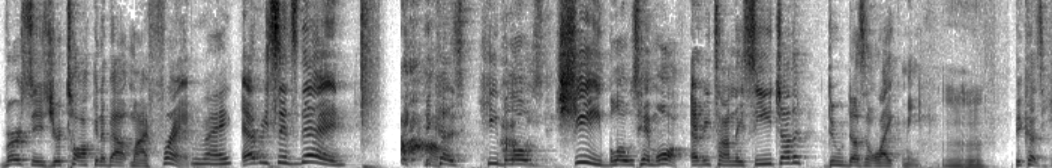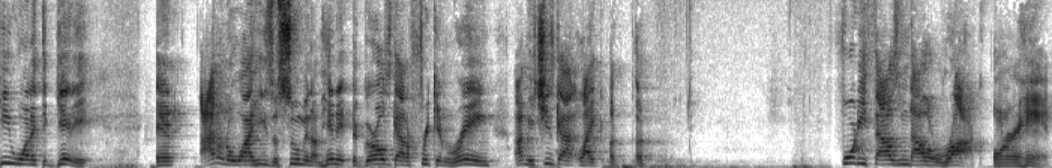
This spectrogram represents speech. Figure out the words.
Versus you're talking about my friend, Right. Ever since then, because he blows she blows him off. Every time they see each other dude doesn't like me. Mm-hmm. Because he wanted to get it and i don't know why he's assuming i'm hitting it. The girl's got a freaking ring. I mean she's got like a, a $40000 rock on her hand.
